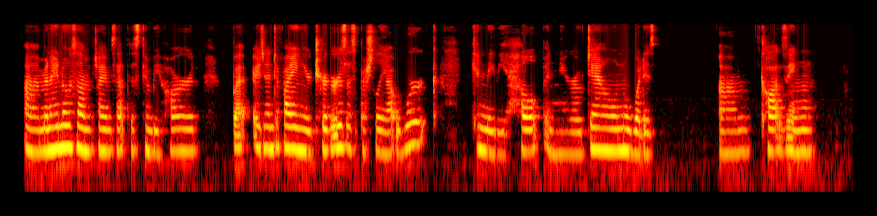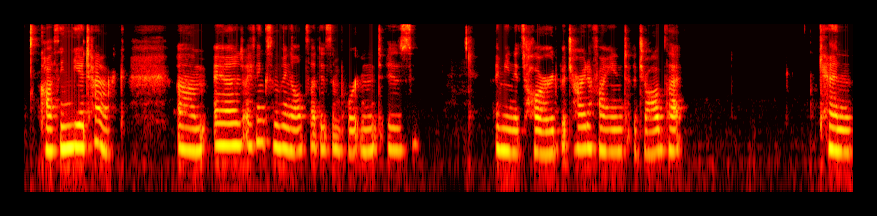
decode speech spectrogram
Um, and I know sometimes that this can be hard, but identifying your triggers, especially at work, can maybe help and narrow down what is um, causing causing the attack. Um, and I think something else that is important is I mean, it's hard, but try to find a job that can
